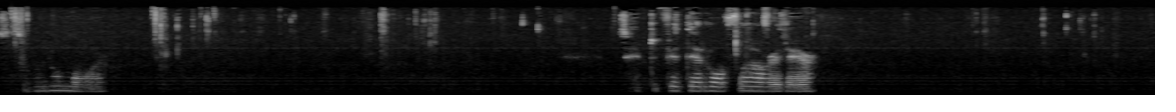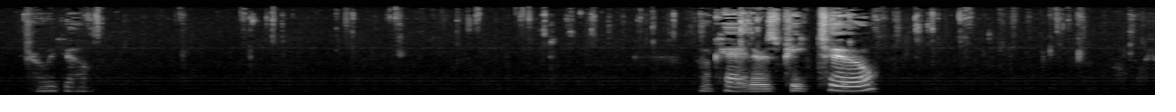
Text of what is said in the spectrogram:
Just a little more. Just have to fit that whole flower there. There we go. Okay, there's peak two. Oh my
